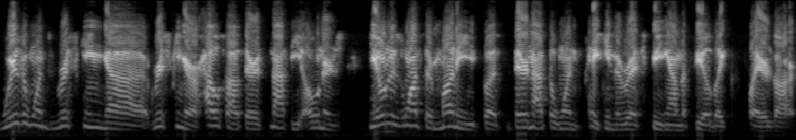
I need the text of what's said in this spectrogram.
we're the ones risking uh, risking our health out there. It's not the owners. The owners want their money, but they're not the ones taking the risk being on the field like the players are.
